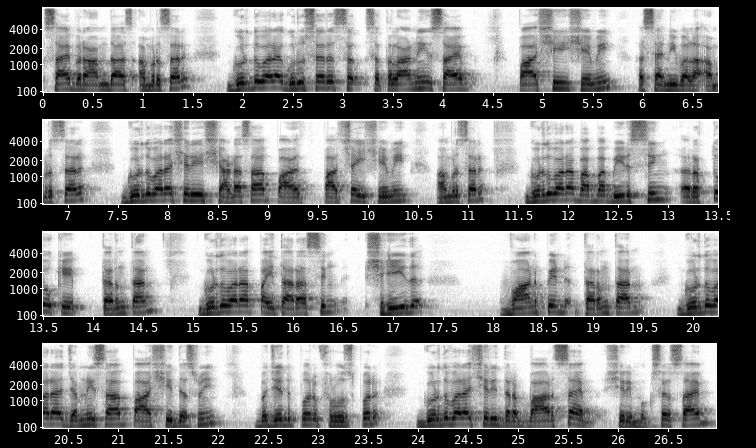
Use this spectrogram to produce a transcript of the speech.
ਸਾਹਿਬ ਰਾਮਦਾਸ ਅੰਮ੍ਰਿਤਸਰ, ਗੁਰਦੁਆਰਾ ਗੁਰੂਸਰ ਸ- ਸਤਲਾਨੀ ਸਾਹਿਬ ਪਾਸ਼ੀ ਛੇਵੀਂ ਹਸੈਨੀ ਵਾਲਾ ਅੰਮ੍ਰਿਤਸਰ, ਗੁਰਦੁਆਰਾ ਸ਼੍ਰੀ ਛਾੜਾ ਸਾਹਿਬ ਪਾ- ਪਾਤਸ਼ਾਹੀ ਛੇਵੀਂ ਅੰਮ੍ਰਿਤਸਰ, ਗੁਰਦੁਆਰਾ ਬਾਬਾ ਵੀਰ ਸਿੰਘ ਰਤੋ ਕੇ ਤਰਨਤਾਰਨ, ਗੁਰਦੁਆਰਾ ਭਾਈ ਤਾਰਾ ਸਿੰਘ ਸ਼ਹੀਦ ਵਾਨਪਿੰਡ ਤਰਨਤਾਰਨ, ਗੁਰਦੁਆਰਾ ਜਮਨੀ ਸਾਹਿਬ ਪਾਤਸ਼ਾਹੀ ਦਸਵੀਂ ਬਜਿੱਦਪੁਰ ਫਿਰੋਜ਼ਪੁਰ, ਗੁਰਦੁਆਰਾ ਸ਼੍ਰੀ ਦਰਬਾਰ ਸਾਹਿਬ ਸ਼੍ਰੀ ਮੁਕਤਸਰ ਸਾਹਿਬ,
